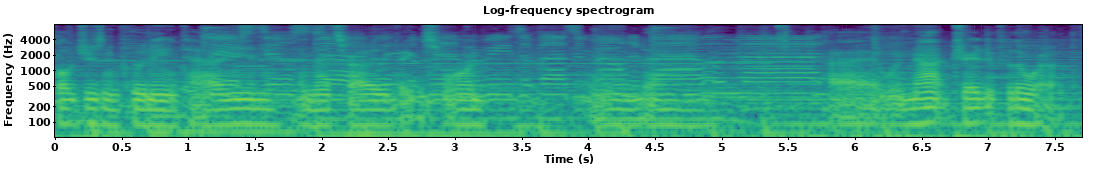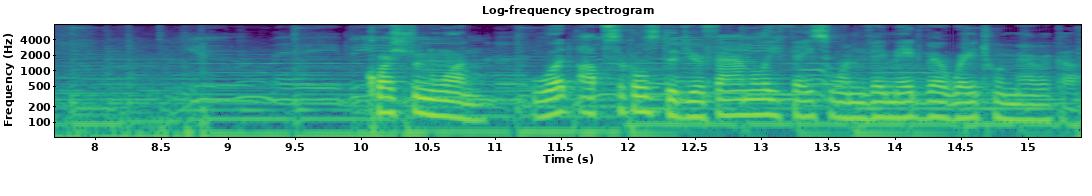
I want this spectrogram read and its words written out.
cultures, including Italian, and that's probably the biggest one. And um, I would not trade it for the world. Question one What obstacles did your family face when they made their way to America?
